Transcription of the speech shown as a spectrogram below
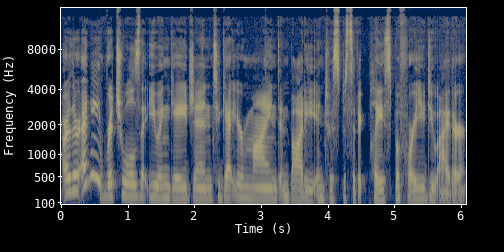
are there any rituals that you engage in to get your mind and body into a specific place before you do either?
